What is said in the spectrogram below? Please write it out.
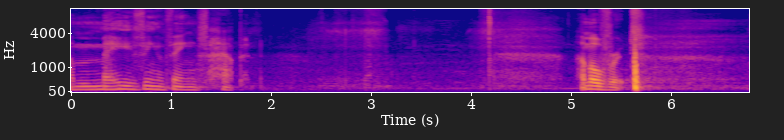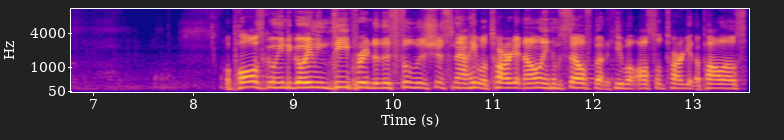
amazing things happen. I'm over it. Well, Paul's going to go even deeper into this foolishness. Now he will target not only himself, but he will also target Apollos.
